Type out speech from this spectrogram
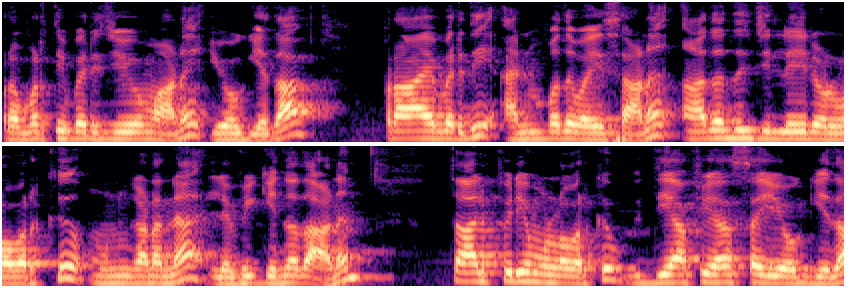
പ്രവൃത്തി പരിചയവുമാണ് യോഗ്യത. പ്രായപരിധി അൻപത് വയസ്സാണ്. അതത് ജില്ലയിലുള്ളവർക്ക് മുൻഗണന ലഭിക്കുന്നതാണ്. താല്പര്യമുള്ളവർക്ക് വിദ്യാഭ്യാസ യോഗ്യത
